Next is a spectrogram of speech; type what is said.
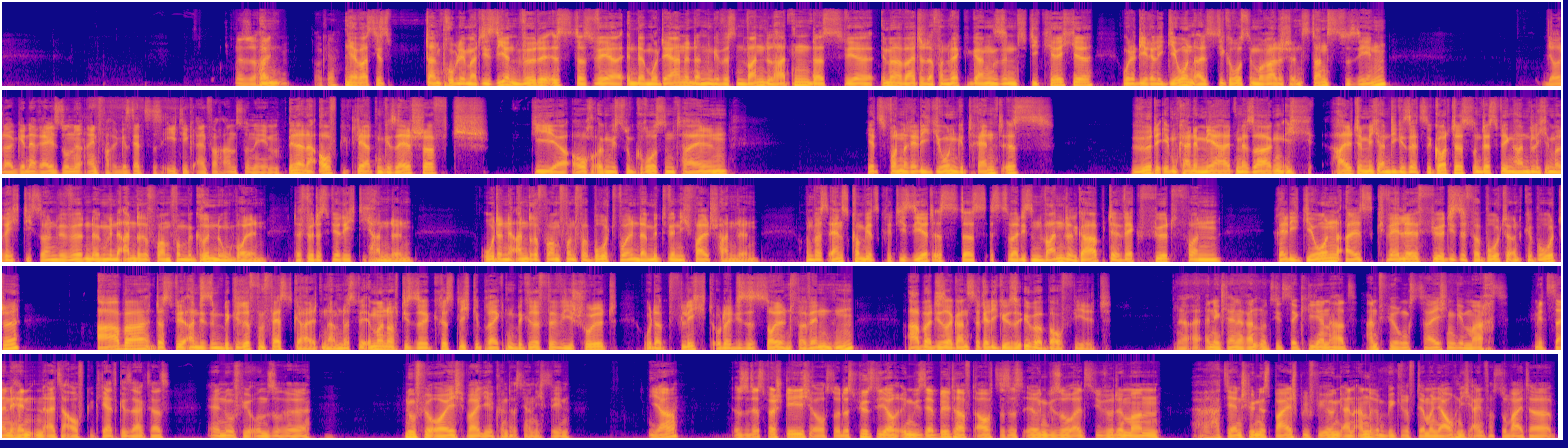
Also halt, okay. Ja, was jetzt dann problematisieren würde, ist, dass wir in der Moderne dann einen gewissen Wandel hatten, dass wir immer weiter davon weggegangen sind, die Kirche oder die Religion als die große moralische Instanz zu sehen. Ja, oder generell so eine einfache Gesetzesethik einfach anzunehmen. In einer aufgeklärten Gesellschaft, die ja auch irgendwie zu großen Teilen jetzt von Religion getrennt ist, würde eben keine Mehrheit mehr sagen, ich halte mich an die Gesetze Gottes und deswegen handle ich immer richtig, sondern wir würden irgendwie eine andere Form von Begründung wollen dafür, dass wir richtig handeln. Oder eine andere Form von Verbot wollen, damit wir nicht falsch handeln. Und was Ernstcom jetzt kritisiert ist, dass es zwar diesen Wandel gab, der wegführt von Religion als Quelle für diese Verbote und Gebote, aber dass wir an diesen Begriffen festgehalten haben, dass wir immer noch diese christlich geprägten Begriffe wie Schuld oder Pflicht oder dieses Sollen verwenden, aber dieser ganze religiöse Überbau fehlt. Ja, eine kleine Randnotiz, der Kilian hat Anführungszeichen gemacht mit seinen Händen, als er aufgeklärt gesagt hat, äh, nur für unsere, nur für euch, weil ihr könnt das ja nicht sehen. Ja, also das verstehe ich auch so. Das fühlt sich auch irgendwie sehr bildhaft auf. Das ist irgendwie so, als wie würde man, hat ja ein schönes Beispiel für irgendeinen anderen Begriff, der man ja auch nicht einfach so weiter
